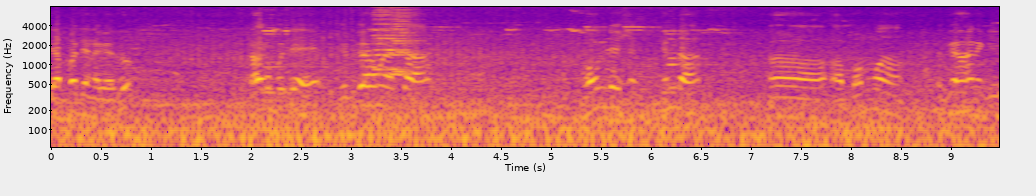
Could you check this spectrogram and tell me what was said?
దెబ్బతినగదు కాకపోతే విగ్రహం యొక్క ఫౌండేషన్ కింద ఆ, ఆ బొమ్మ విగ్రహానికి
